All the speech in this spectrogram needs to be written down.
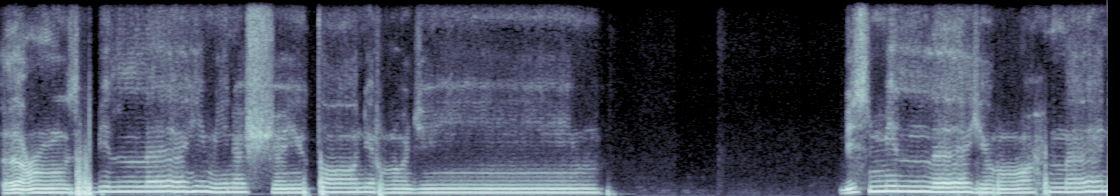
أعوذ بالله من الشيطان الرجيم بسم الله الرحمن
